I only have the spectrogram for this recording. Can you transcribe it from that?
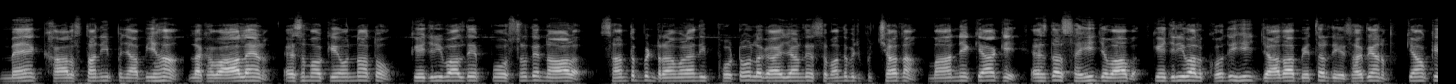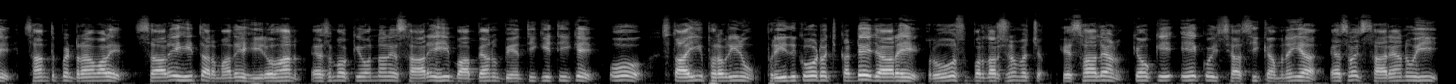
ਮੈਂ ਖਾਲਸਤਾਨੀ ਪੰਜਾਬੀ ਹਾਂ, ਲਿਖਵਾ ਲੈਣ। ਇਸ ਮੌਕੇ ਉਹਨਾਂ ਤੋਂ ਕੇਜਰੀਵਾਲ ਦੇ ਪੋਸਟਰ ਦੇ ਨਾਲ ਸੰਤ ਪਿੰਡਰਾਂ ਵਾਲਿਆਂ ਦੀ ਫੋਟੋ ਲਗਾਏ ਜਾਣ ਦੇ ਸੰਬੰਧ ਵਿੱਚ ਪੁੱਛਿਆ ਤਾਂ ਮਾਨ ਨੇ ਕਿਹਾ ਕਿ ਇਸ ਦਾ ਸਹੀ ਜਵਾਬ ਕੇਜਰੀਵਾਲ ਖੁਦ ਹੀ ਜ਼ਿਆਦਾ ਬਿਹਤਰ ਦੇ ਸਕਦੇ ਹਨ, ਕਿਉਂਕਿ ਸੰਤ ਪਿੰਡਰਾਂ ਵਾਲੇ ਸਾਰੇ ਹੀ ਧਰਮਾਂ ਦੇ ਹੀਰੋ ਹਨ। ਇਸ ਮੌਕੇ ਉਹਨਾਂ ਨੇ ਸਾਰੇ ਹੀ ਬਾਬਿਆਂ ਨੂੰ ਬੇਨਤੀ ਕੀਤੀ ਕਿ ਉਹ 27 ਫਰਵਰੀ ਨੂੰ ਫਰੀਦਕੋਟ ਵਿੱਚ ਕੱਢੇ ਜਾ ਰਹੇ ਰੋਸ ਪ੍ਰਦਰਸ਼ਨ ਵਿੱਚ ਹਿੱਸਾ ਲੈਣ, ਕਿਉਂਕਿ ਇਹ ਕੋਈ ਸਿਆਸੀ ਕੰਮ ਨਹੀਂ ਆ। ਇਸ ਵਿੱਚ ਸਾਰਿਆਂ ਨੂੰ ਹੀ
